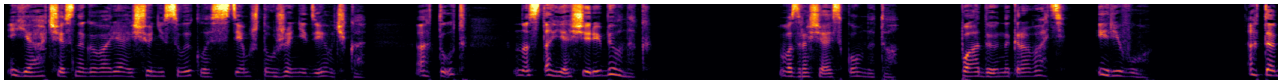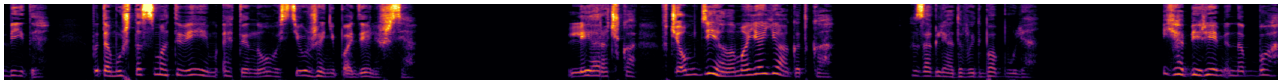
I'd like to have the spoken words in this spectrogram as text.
Я, честно говоря, еще не свыклась с тем, что уже не девочка, а тут настоящий ребенок. Возвращаясь в комнату, падаю на кровать и реву. От обиды, потому что с Матвеем этой новостью уже не поделишься. «Лерочка, в чем дело, моя ягодка?» Заглядывает бабуля. «Я беременна, ба.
